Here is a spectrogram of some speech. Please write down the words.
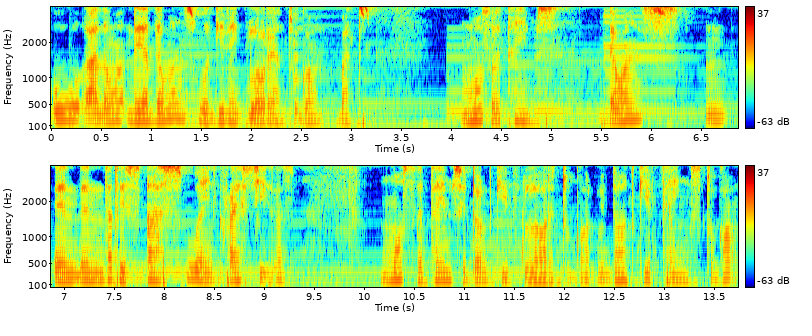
who are the one they are the ones who are giving glory unto God. But most of the times the ones and, and that is us who are in Christ Jesus, most of the times we don't give glory to God. We don't give thanks to God.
